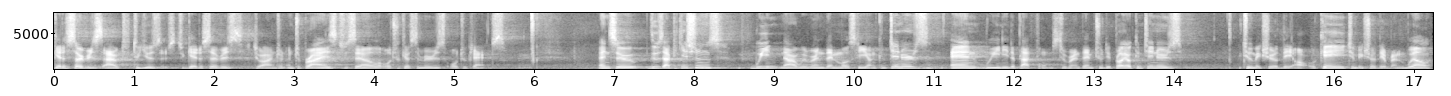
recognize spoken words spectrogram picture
get a service out to users, to get a service to our enterprise, to sell, or to customers, or to clients. And so those applications, we now we run them mostly on containers, and we need the platforms to run them to deploy our containers, to make sure they are okay, to make sure they run well,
